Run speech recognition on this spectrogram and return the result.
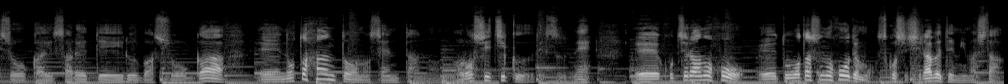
紹介されている場所が、能登半島の先端ののろし地区ですね。こちらの方、えーと、私の方でも少し調べてみました。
